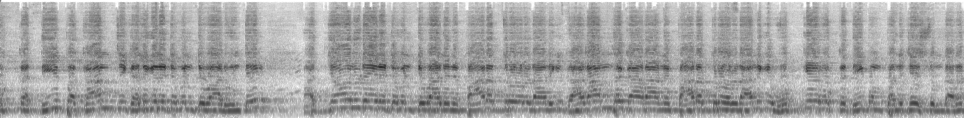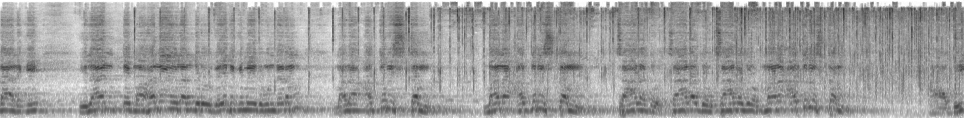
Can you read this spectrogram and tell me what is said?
ఒక్క దీప కాంతి కలిగినటువంటి వాడు ఉంటే అజ్ఞానుడైనటువంటి వాడిని పారద్రోలడానికి గాఢాంధకారాన్ని పారద్రోలడానికి ఒకే ఒక్క దీపం పనిచేస్తుంది అనడానికి ఇలాంటి మహనీయులందరూ వేదిక మీద ఉండడం మన అదృష్టం. మన అదృష్టం. చాలదు చాలదు చాలదు. మన అదృష్టం. అది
